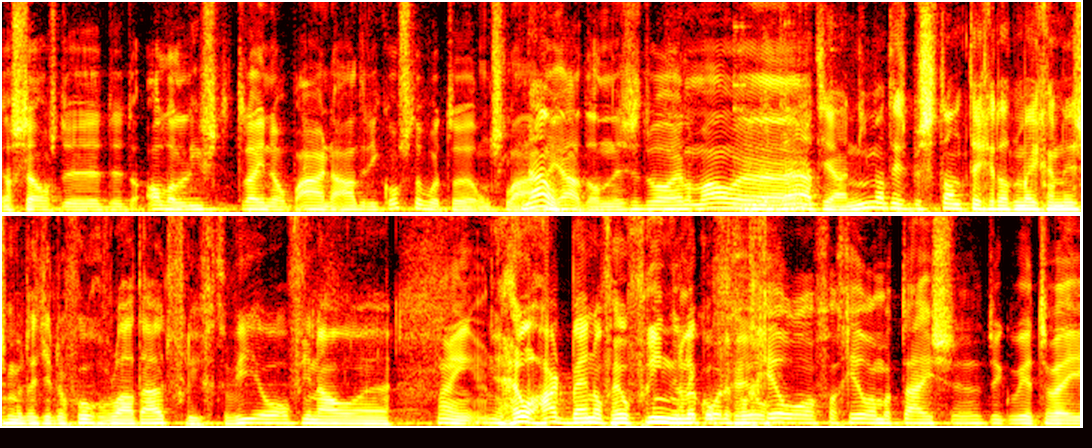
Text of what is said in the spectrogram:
Als zelfs de, de, de allerliefste trainer op aarde, Adrie Koster, wordt eh, ontslagen. Nou. ja, dan is het wel helemaal... eh, Inderdaad, ja. Niemand is bestand tegen dat mechanisme dat je er vroeg of laat uitvliegt. Wie, of je nou eh, Nee, heel hard bent of heel En ik vriendelijk. Of hoorde van heel... Geel, van Geel en Matthijs natuurlijk weer twee,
